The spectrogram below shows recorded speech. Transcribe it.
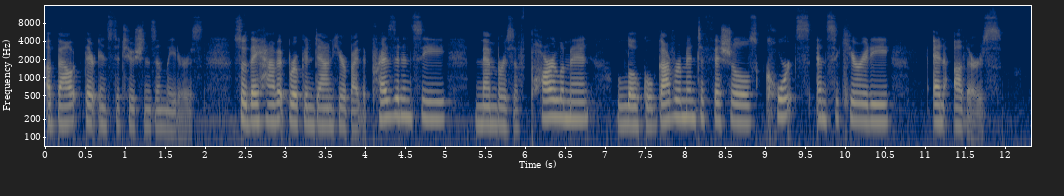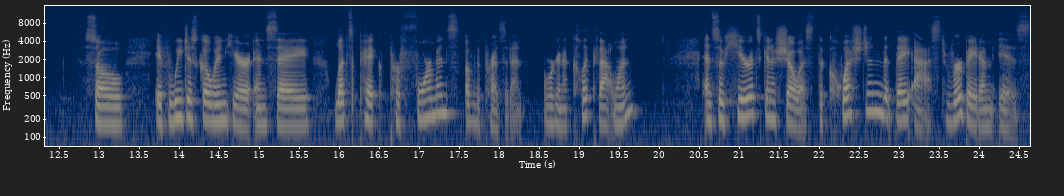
about their institutions and leaders. So they have it broken down here by the presidency, members of parliament, local government officials, courts and security, and others. So if we just go in here and say, let's pick performance of the president, we're going to click that one. And so here it's going to show us the question that they asked verbatim is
